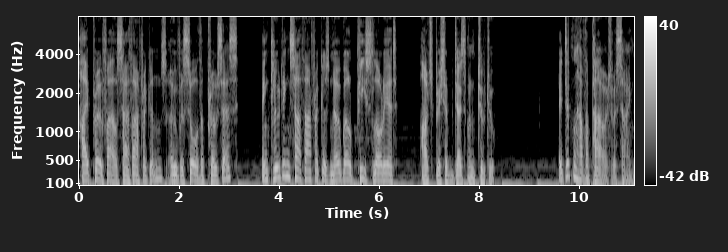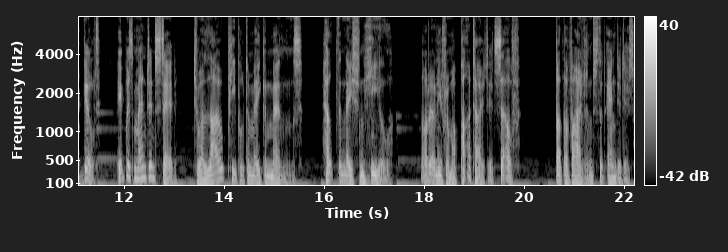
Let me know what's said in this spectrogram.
High profile South Africans oversaw the process, including South Africa's Nobel Peace Laureate, Archbishop Desmond Tutu. It didn't have the power to assign guilt, it was meant instead to allow people to make amends, help the nation heal, not only from apartheid itself, but the violence that ended it.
